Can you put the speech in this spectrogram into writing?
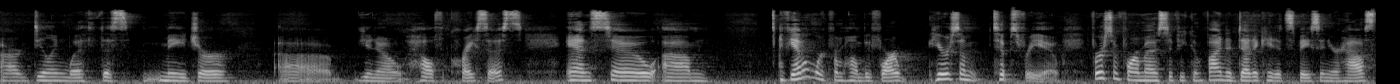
are dealing with this major uh, you know, health crisis. And so, um, if you haven't worked from home before, here are some tips for you. First and foremost, if you can find a dedicated space in your house,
